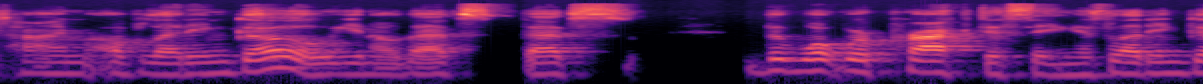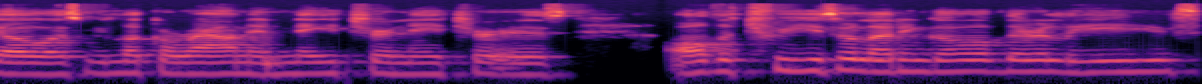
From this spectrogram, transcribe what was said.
time of letting go. You know, that's that's the what we're practicing is letting go as we look around in nature. Nature is all the trees are letting go of their leaves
